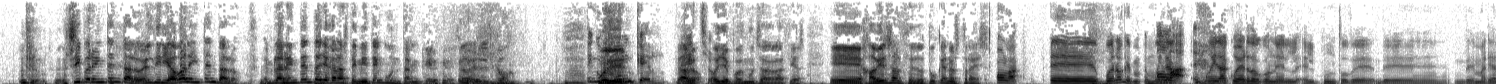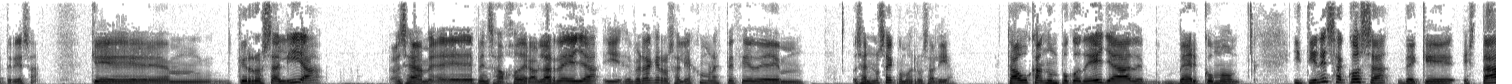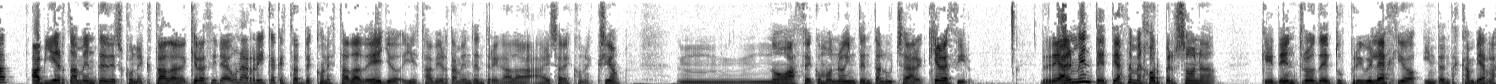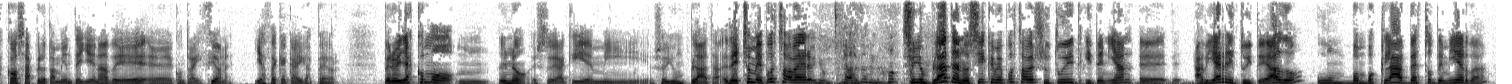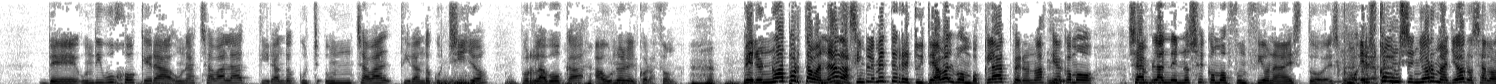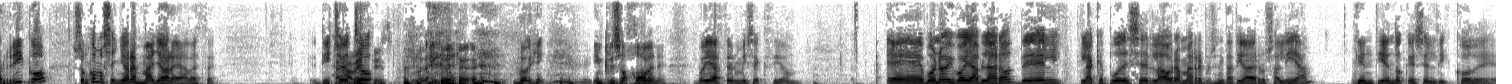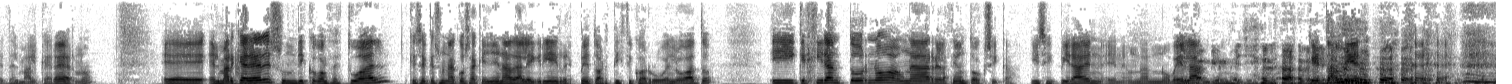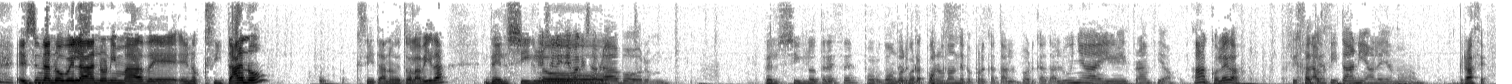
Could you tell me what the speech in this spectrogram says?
Sí, pero inténtalo. Él diría, vale, inténtalo. En plan, intenta llegar hasta mí, tengo un tanque. ¿Sabes? Es como- Tengo Muy un bien. búnker, de Claro. hecho. Oye, pues muchas gracias. Eh, Javier Salcedo, ¿tú qué nos traes? Hola. Eh, bueno, que muy, Hola. De, muy de acuerdo con el, el punto de, de- de María Teresa. Que, mm, que Rosalía. O sea, me- he pensado, joder, hablar de ella. Y es verdad que Rosalía es como una especie de. mm, O sea, no sé cómo es Rosalía. Estaba buscando un poco de ella, de ver cómo. Y tiene esa cosa de que está abiertamente desconectada. Quiero decir, es una rica que está desconectada de ello y está abiertamente entregada a esa desconexión. Mm, No hace como no intenta luchar. Quiero decir, realmente te hace mejor persona que dentro de tus privilegios intentas cambiar las cosas, pero también te llena de eh, contradicciones y hace que caigas peor. Pero ella es como, mm, no, estoy aquí en mi... Soy un plata. De hecho, me he puesto a ver... Soy un plátano. Soy un plátano, sí, es que me he puesto a ver su tweet y tenían. eh, había retuiteado un bomboclat de estos de mierda de un dibujo que era una chavala tirando un chaval tirando cuchillo por la boca a uno en el corazón. Pero no aportaba nada, simplemente retuiteaba el bomboclat, pero no hacía como. O sea, en plan de no sé cómo funciona esto. Es como, eres como un señor mayor, o sea, los ricos son como señores mayores a veces. Dicho A veces. voy, incluso jóvenes, voy a hacer mi sección. Eh, bueno, y voy a hablaros de la que puede ser la obra más representativa de Rosalía, que entiendo que es el disco de- del Mal Querer, ¿no? Eh, el Mal Querer es un disco conceptual, que sé que es una cosa que llena de alegría y respeto artístico a Rubén Lobato, y que gira en torno a una relación tóxica, y se inspira en, en una novela también me llena de... que también es una novela anónima de, en occitano, occitano de toda la vida, del siglo... Es el idioma que se hablaba por, Del siglo XIII, ¿por dónde? por, Por- por, dónde? por, Catal- por Cataluña y Francia. Ah, colega, La fíjate. Occitania le llamaban. Gracias.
